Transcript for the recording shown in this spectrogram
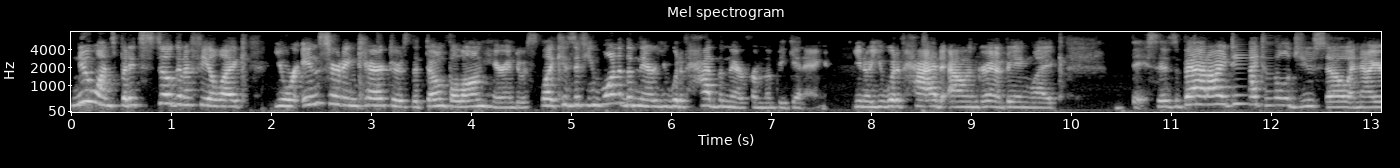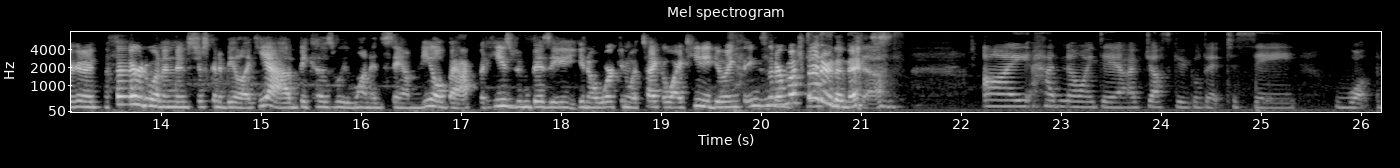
new ones, but it's still gonna feel like you're inserting characters that don't belong here into a like. Because if you wanted them there, you would have had them there from the beginning. You know, you would have had Alan Grant being like, "This is a bad idea. I told you so." And now you're gonna the third one, and it's just gonna be like, "Yeah, because we wanted Sam Neill back, but he's been busy, you know, working with Taika Waititi doing things that are much better than this." I had no idea. I've just googled it to see what the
